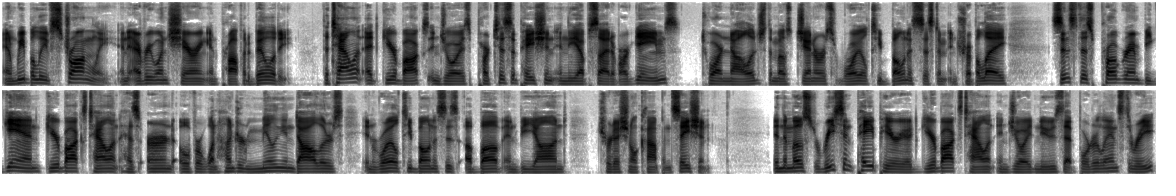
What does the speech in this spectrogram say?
and we believe strongly in everyone sharing in profitability. The talent at Gearbox enjoys participation in the upside of our games, to our knowledge, the most generous royalty bonus system in AAA. Since this program began, Gearbox talent has earned over $100 million in royalty bonuses above and beyond traditional compensation. In the most recent pay period, Gearbox talent enjoyed news that Borderlands 3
